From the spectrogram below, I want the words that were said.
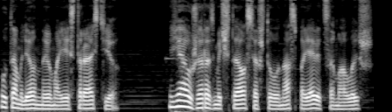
утомленную моей страстью. Я уже размечтался, что у нас появится малыш,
